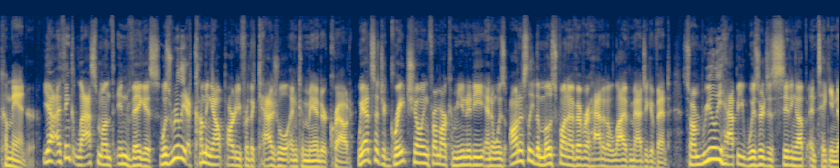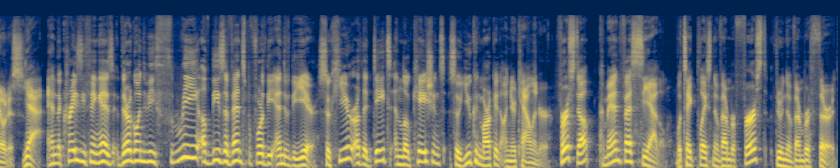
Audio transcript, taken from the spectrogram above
Commander. Yeah, I think last month in Vegas was really a coming out party for the casual and Commander crowd. We had such a great showing from our community, and it was honestly the most fun I've ever had at a live Magic event. So I'm really happy Wizards is sitting up and taking notice. Yeah, and the crazy thing is, there are going to be three of these events before the end of the year. So here are the dates and locations so you can mark it on your calendar. First up, Command Fest Seattle will take place November 1st through November 3rd.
